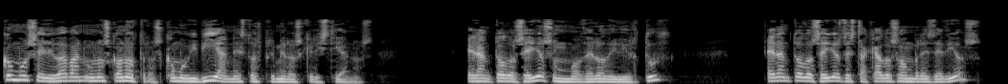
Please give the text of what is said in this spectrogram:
cómo se llevaban unos con otros, cómo vivían estos primeros cristianos. ¿Eran todos ellos un modelo de virtud? ¿Eran todos ellos destacados hombres de Dios?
